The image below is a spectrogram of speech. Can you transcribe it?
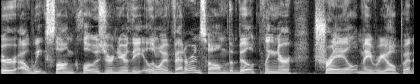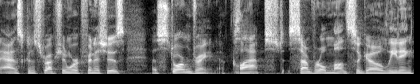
After a weeks-long closure near the Illinois Veterans Home, the Bill Klingner Trail may reopen as construction work finishes. A storm drain collapsed several months ago, leading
